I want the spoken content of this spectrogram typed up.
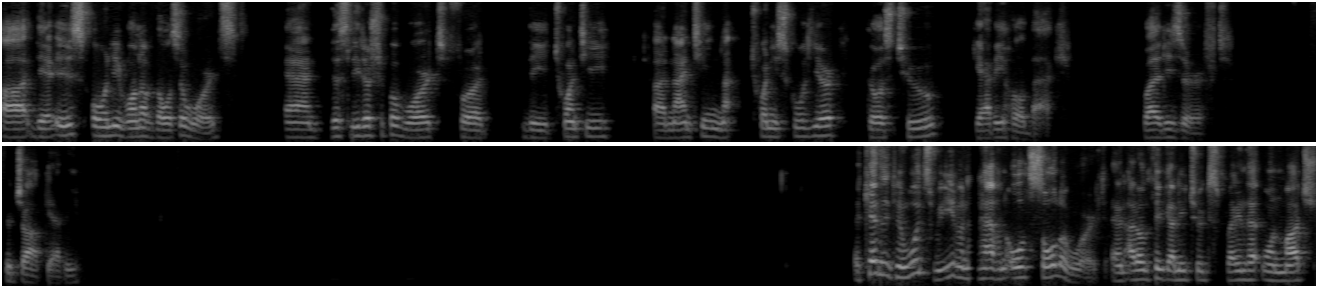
uh, there is only one of those awards. And this leadership award for the 20 uh, 1920 school year goes to Gabby Holbach. Well deserved. Good job, Gabby. At Kensington Woods, we even have an Old Soul Award, and I don't think I need to explain that one much.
